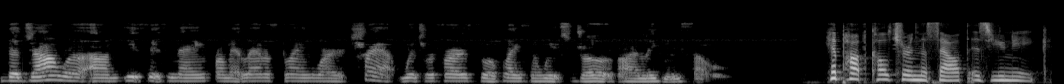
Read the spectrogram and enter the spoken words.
the genre um, gets its name from Atlanta slang word trap, which refers to a place in which drugs are illegally sold. Hip hop culture in the South is unique.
